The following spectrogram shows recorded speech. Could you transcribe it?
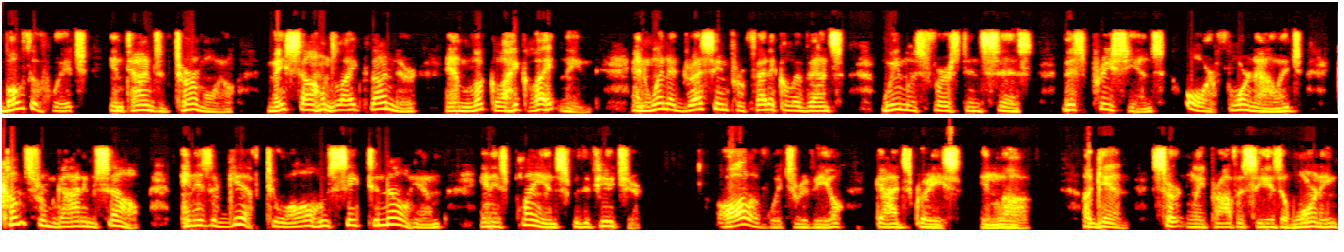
both of which, in times of turmoil, may sound like thunder and look like lightning. And when addressing prophetical events, we must first insist this prescience, or foreknowledge, comes from God Himself and is a gift to all who seek to know Him and his plans for the future, all of which reveal God's grace in love. Again, certainly prophecy is a warning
